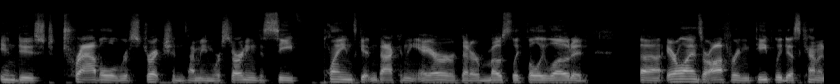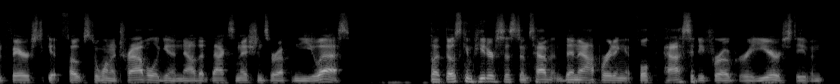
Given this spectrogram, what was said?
induced travel restrictions. I mean, we're starting to see planes getting back in the air that are mostly fully loaded. Uh, airlines are offering deeply discounted fares to get folks to want to travel again now that vaccinations are up in the US. But those computer systems haven't been operating at full capacity for over a year, Stephen.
